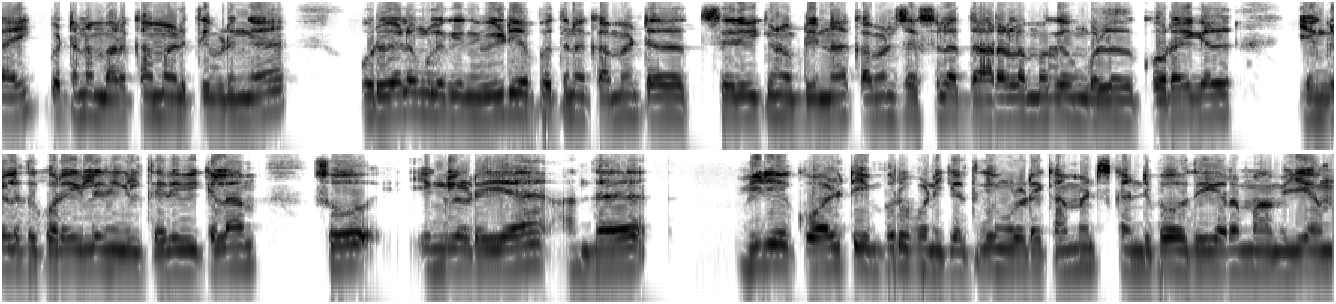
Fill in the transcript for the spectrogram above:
லைக் பட்டனை மறக்காமல் அழுத்தி விடுங்க. ஒருவேளை உங்களுக்கு இந்த வீடியோ பற்றின கமெண்ட் தெரிவிக்கணும் அப்படின்னா கமெண்ட் செக்ஷனில் தாராளமாக உங்களது குறைகள் எங்களது குறைகளை நீங்கள் தெரிவிக்கலாம். ஸோ எங்களுடைய அந்த வீடியோ குவாலிட்டி இம்ப்ரூவ் பண்ணிக்கிறதுக்கு உங்களுடைய கமெண்ட்ஸ் கண்டிப்பாக உதவிகரமாக அமையும்.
